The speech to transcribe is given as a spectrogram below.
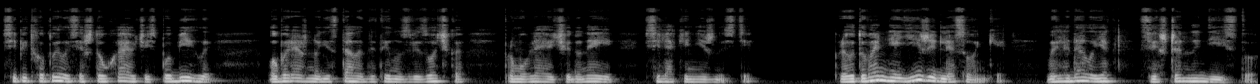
Всі підхопилися, штовхаючись, побігли, обережно дістали дитину з візочка, промовляючи до неї всілякі ніжності. Приготування їжі для соньки виглядало як священне дійство.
